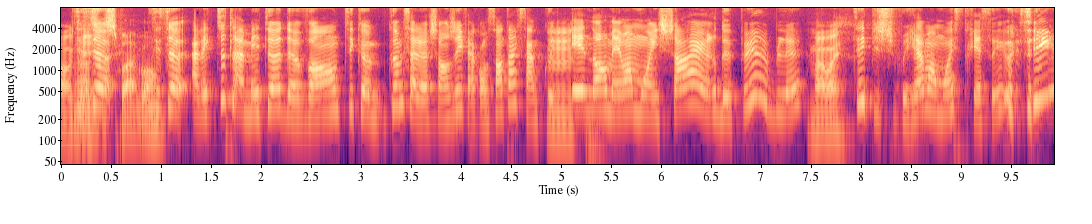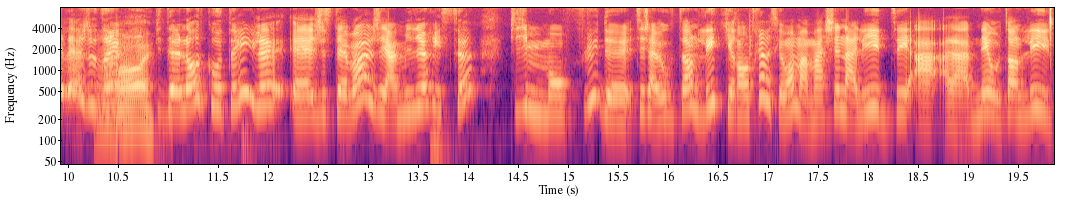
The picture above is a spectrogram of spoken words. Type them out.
Wow, c'est ça. bon. Ça, avec toute la méthode de vente, tu sais, comme, comme ça l'a changé, fait qu'on s'entend que ça me coûte Mm. énormément moins cher de pub, là. Ouais, ouais. Tu sais, puis je suis vraiment moins stressée aussi, là, je veux Ouais. dire. Puis de l'autre côté, là, euh, justement, j'ai amélioré ça. Puis mon flux de. Tu sais, j'avais autant de leads qui rentraient parce que moi, ma machine à leads, tu sais, elle, elle amenait autant de leads.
